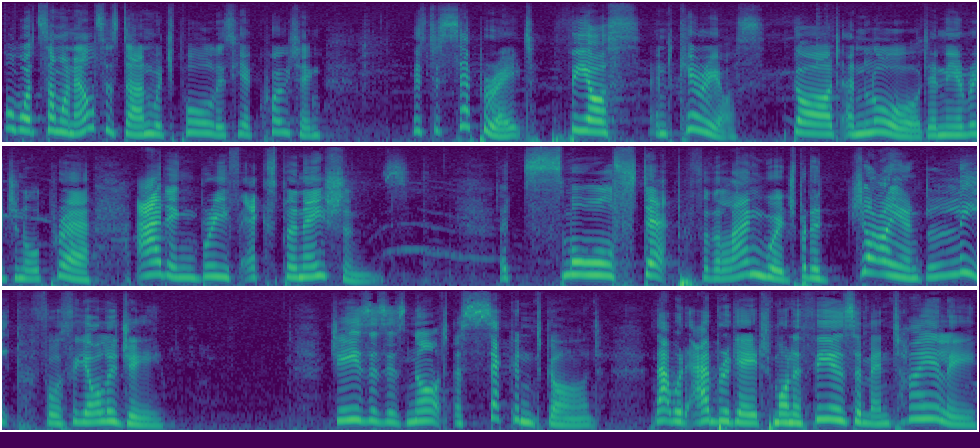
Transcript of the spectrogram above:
or what someone else has done, which Paul is here quoting, is to separate theos and kyrios, God and Lord, in the original prayer, adding brief explanations. A small step for the language, but a giant leap for theology. Jesus is not a second God. That would abrogate monotheism entirely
